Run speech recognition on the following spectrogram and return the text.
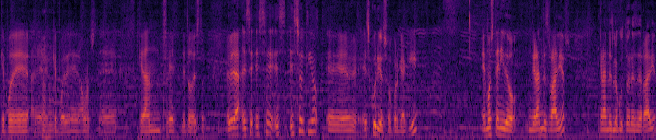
que puede, eh, que puede, vamos, eh, que dan fe de todo esto. Verdad, ese, ese, es- eso, tío, eh, es curioso, porque aquí hemos tenido grandes radios, grandes locutores de radio,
